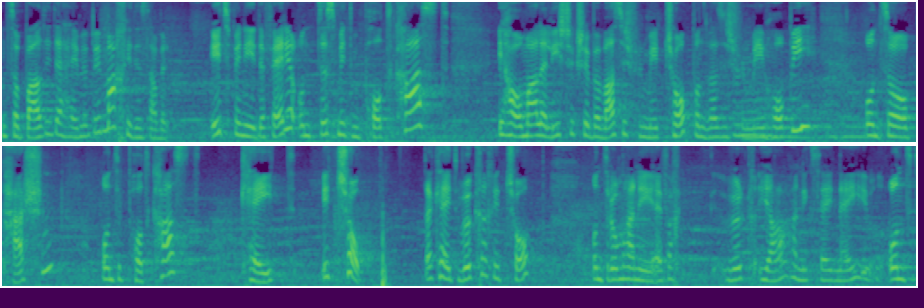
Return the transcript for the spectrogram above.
Und sobald ich daheim bin, mache ich das. Aber jetzt bin ich in der Ferien und das mit dem Podcast, ich habe mal eine Liste geschrieben, was ist für mich Job und was ist für mich Hobby und so Passion. Und der Podcast geht in den Job. Der geht wirklich in den Job. Und darum habe ich einfach wirklich, ja, habe ich gesagt, nein. Und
